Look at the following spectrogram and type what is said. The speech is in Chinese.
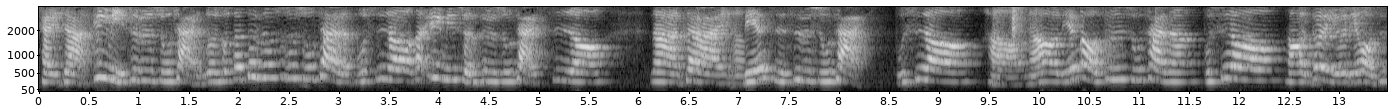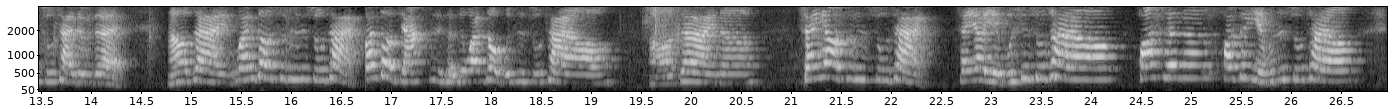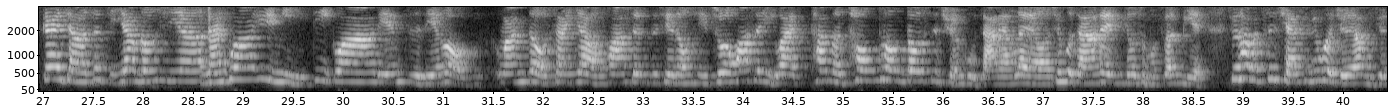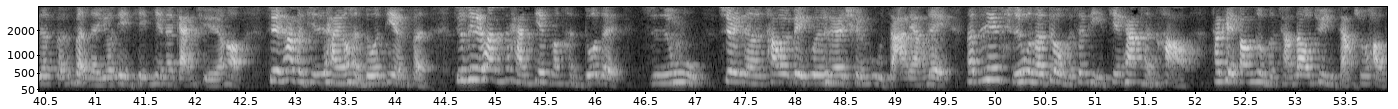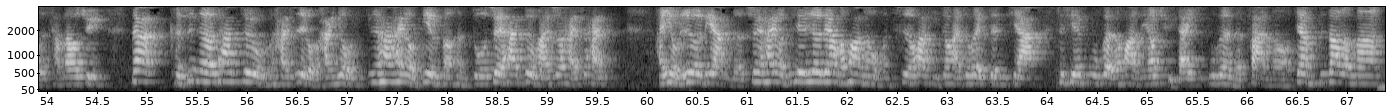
看一下玉米是不是蔬菜？很多人说，那这不是蔬菜了？不是哦。那玉米笋是不是蔬菜？是哦。那再来，莲子是不是蔬菜？不是哦。好，然后莲藕是不是蔬菜呢？不是哦。好，很多人以为莲藕是蔬菜，对不对？然后再豌豆是不是蔬菜？豌豆夹是，可是豌豆不是蔬菜哦。好，再来呢，山药是不是蔬菜？山药也不是蔬菜哦。花生呢？花生也不是蔬菜哦。刚才讲的这几样东西啊，南瓜、玉米、地瓜、莲子、莲藕、豌豆、山药、花生这些东西，除了花生以外，它们通通都是全谷杂粮类哦。全谷杂粮类有什么分别？就它们吃起来是不是会觉得让你觉得粉粉的，有点甜甜的感觉哈？所以它们其实含有很多淀粉，就是因为它们是含淀粉很多的植物，所以呢，它会被归类在全谷杂粮类。那这些食物呢，对我们身体健康很好，它可以帮助我们肠道菌长出好的肠道菌。那可是呢，它对我们还是有含有，因为它含有淀粉很多，所以它对我们来说还是还含有热量的。所以含有这些热量的话呢，我们吃的话体重还是会增加。这些部分的话呢，要取代一部分的饭哦。这样知道了吗？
